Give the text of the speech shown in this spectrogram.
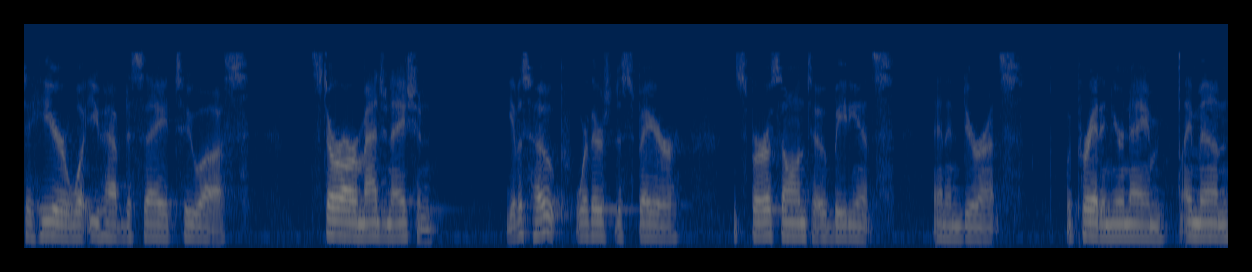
to hear what you have to say to us? Stir our imagination. Give us hope where there's despair. And spur us on to obedience and endurance. We pray it in your name. Amen.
